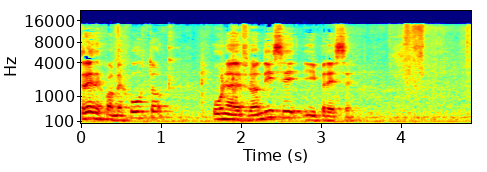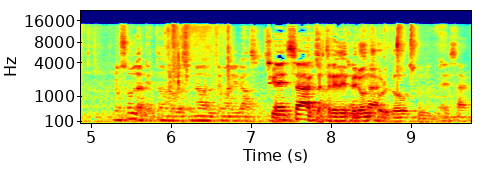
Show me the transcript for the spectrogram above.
Tres de Juan B. Justo, una de Frondizi y Prese. No son las que están relacionadas al tema del gas. Sí, Exacto, Las tres de Perón, exacto. sobre todo, son. Exacto.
